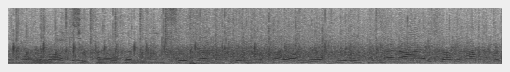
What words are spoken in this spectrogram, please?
بطلات الحدوتة الرومانسية من فيلم توأم روحي الفنانة عائشة بن أحمد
